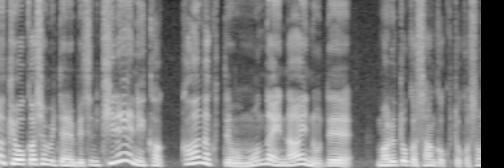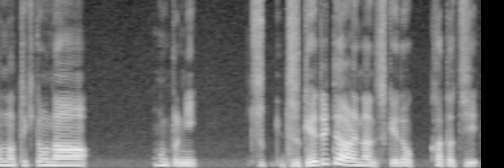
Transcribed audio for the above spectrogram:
の教科書みたいに別に綺麗に書かなくても問題ないので丸とか三角とかそんな適当な本当に図形といったらあれなんですけど形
